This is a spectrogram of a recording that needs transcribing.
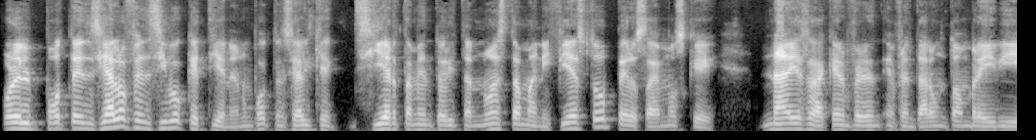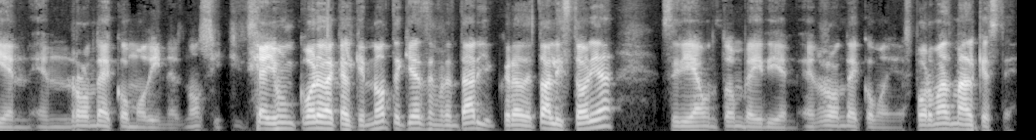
por el potencial ofensivo que tienen, un potencial que ciertamente ahorita no está manifiesto, pero sabemos que nadie se va a querer enfrentar a un Tom Brady en, ronda de comodines, ¿no? Si, si, hay un coreback al que no te quieres enfrentar, yo creo de toda la historia, sería un Tom Brady en, ronda de comodines, por más mal que esté.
